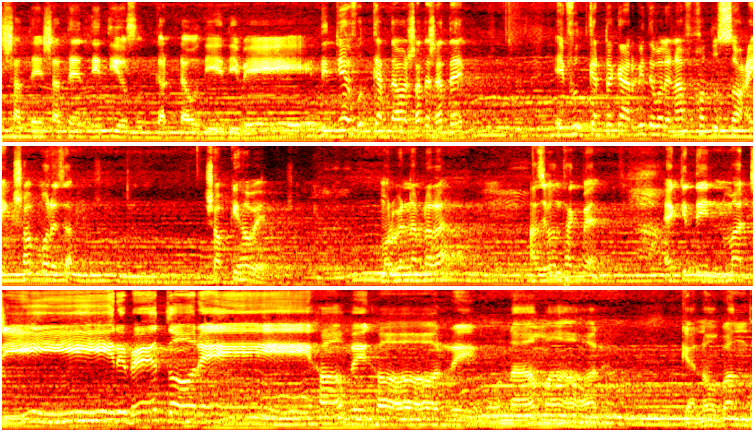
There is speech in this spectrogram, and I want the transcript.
সাথে সাথে দ্বিতীয় ফুৎকারটাও দিয়ে দিবে। দ্বিতীয় ফুৎকার দেওয়ার সাথে সাথে এই ফুৎকারটাকে আরবিতে বলে নাফখাতুস সাইক সব মরে যাবে। সব কি হবে? মরবেন না আপনারা? আজীবন থাকবেন? একদিন মাটির ভেতরে হবে ঘরে মোনামার কেন বান্ধ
